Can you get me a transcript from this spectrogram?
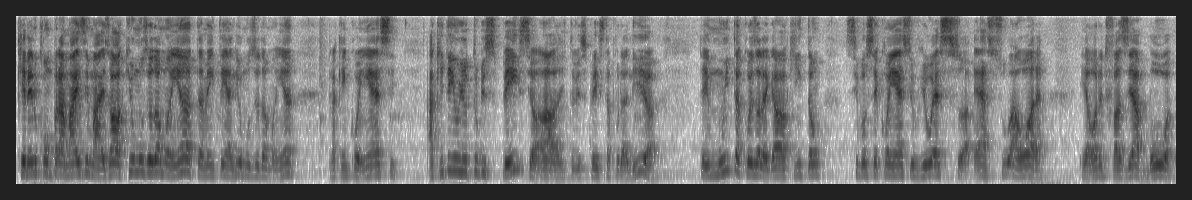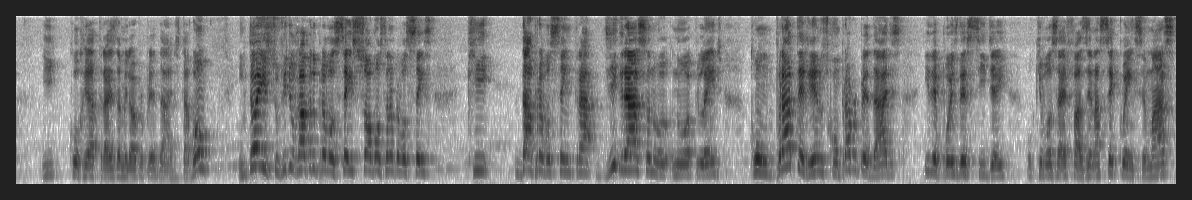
querendo comprar mais e mais. Ó, aqui o Museu da Manhã, também tem ali o Museu da Manhã, pra quem conhece. Aqui tem o YouTube Space, ó, ah, o YouTube Space tá por ali, ó. Tem muita coisa legal aqui, então se você conhece o Rio, é, é a sua hora é hora de fazer a boa e correr atrás da melhor propriedade, tá bom? Então é isso, vídeo rápido pra vocês, só mostrando pra vocês que dá pra você entrar de graça no, no Upland, comprar terrenos, comprar propriedades e depois decide aí o que você vai fazer na sequência. Mas,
